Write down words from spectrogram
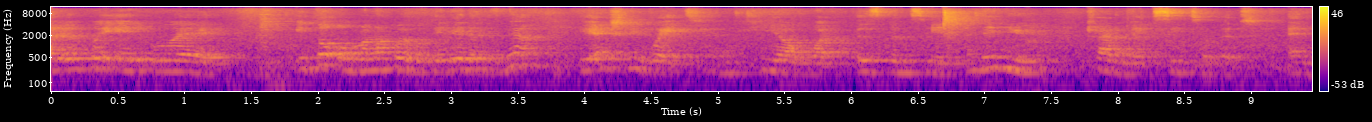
I a reo koe e reo e i to o mana koe o te rere te mea, you actually wait and hear what has been said and then you try to make sense of it. And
